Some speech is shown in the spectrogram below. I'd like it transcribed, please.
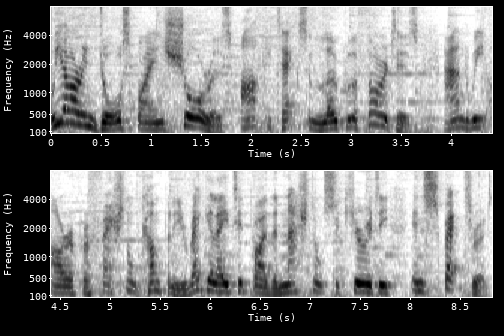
We are endorsed by insurers, architects and local authorities and we are a professional company regulated by the National Security Inspectorate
